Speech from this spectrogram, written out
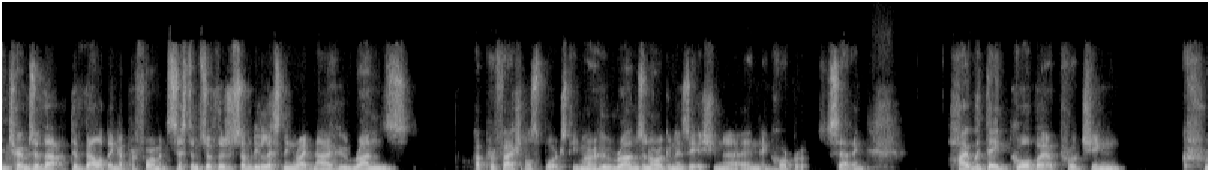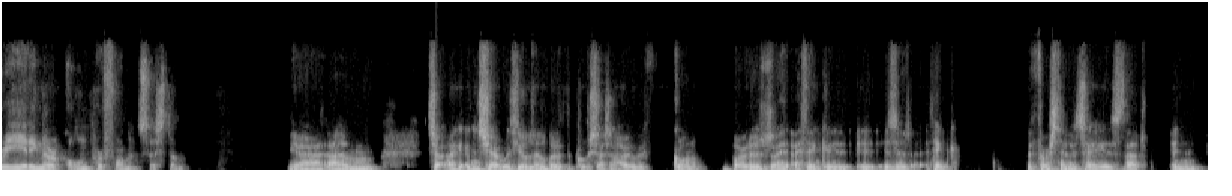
in terms of that, developing a performance system. So, if there's somebody listening right now who runs a professional sports team or who runs an organization in a corporate setting, how would they go about approaching creating their own performance system? Yeah. Um, so I, I, can share with you a little bit of the process of how we've gone about it. I, I think is it. I think the first thing I'd say is that in,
